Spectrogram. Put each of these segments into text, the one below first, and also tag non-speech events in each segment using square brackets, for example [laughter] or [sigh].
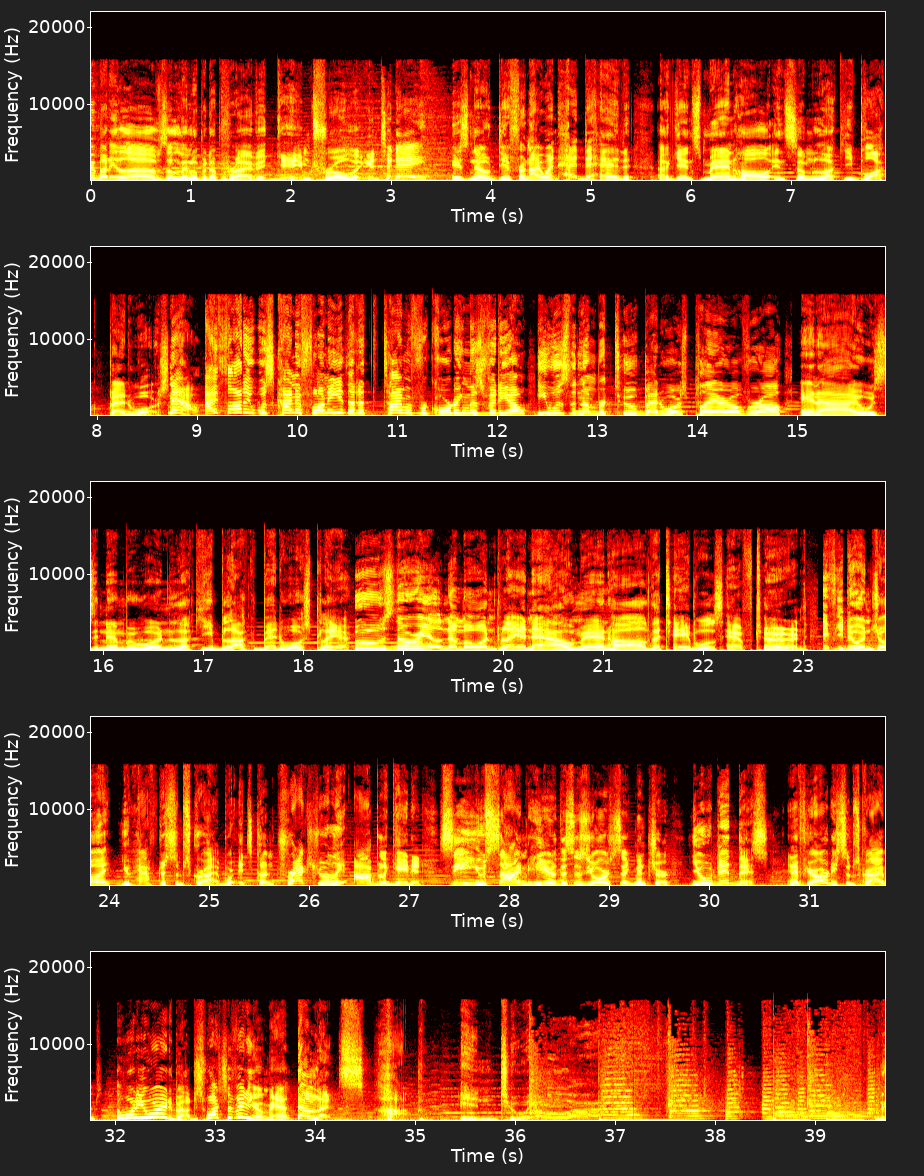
Everybody loves a little bit of private game trolling, and today is no different. I went head to head against Manhal in some Lucky Block Bed Wars. Now, I thought it was kind of funny that at the time of recording this video, he was the number two Bed Wars player overall, and I was the number one Lucky Block Bed Wars player. Who's the real number one player now, Manhal? The tables have turned. If you do enjoy, you have to subscribe. It's contractually obligated. See, you signed here. This is your signature. You did this. And if you're already subscribed, then what are you worried about? Just watch the video, man. Now let's hop into it. [laughs]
